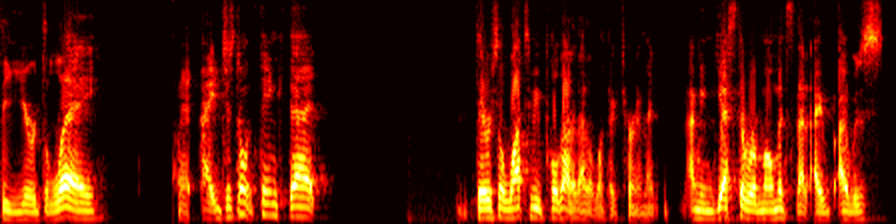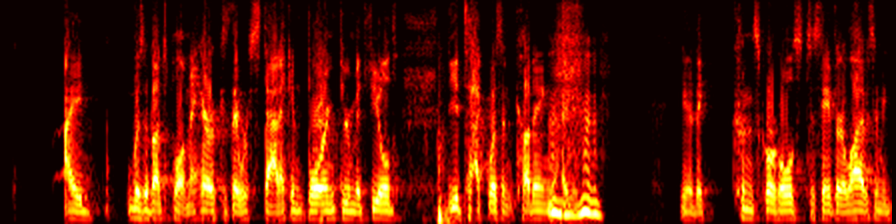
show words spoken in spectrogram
the year delay. I, I just don't think that there's a lot to be pulled out of that Olympic tournament. I mean, yes, there were moments that I, I was I was about to pull out my hair because they were static and boring through midfield. The attack wasn't cutting. I you know, they couldn't score goals to save their lives. I mean,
